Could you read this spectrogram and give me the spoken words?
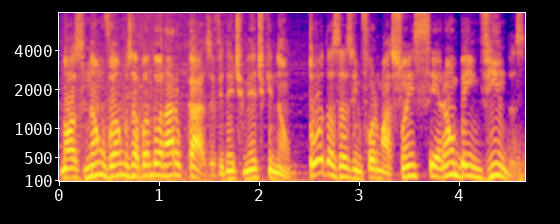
Nós não vamos abandonar o caso, evidentemente que não. Todas as informações serão bem-vindas.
